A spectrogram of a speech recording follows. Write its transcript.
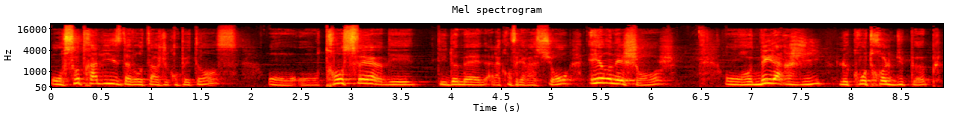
On centralise davantage de compétences, on, transfère des, domaines à la Confédération et en échange, on élargit le contrôle du peuple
